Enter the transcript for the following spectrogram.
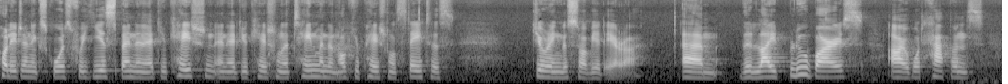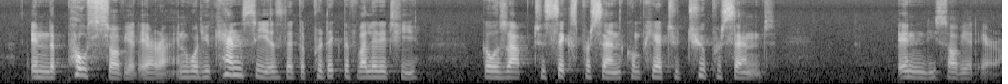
polygenic scores for years spent in education and educational attainment and occupational status during the Soviet era. Um, the light blue bars are what happens in the post-Soviet era. And what you can see is that the predictive validity goes up to 6% compared to 2% in the Soviet era.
